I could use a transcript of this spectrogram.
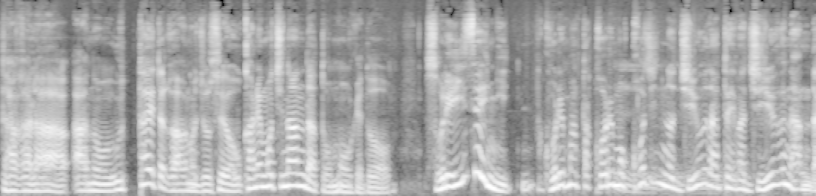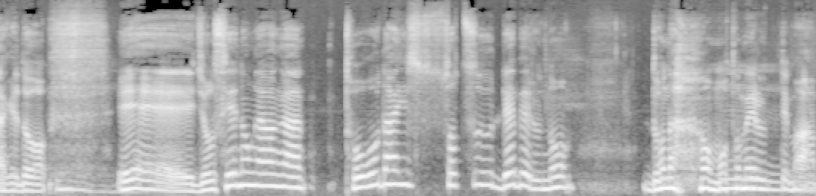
だから、あの、訴えた側の女性はお金持ちなんだと思うけど、それ以前に、これまた、これも個人の自由だといえば自由なんだけど、えー、女性の側が東大卒レベルのドナーを求めるって、まあ、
